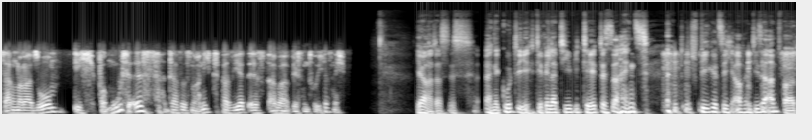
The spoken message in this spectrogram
sagen wir mal so, ich vermute es, dass es noch nicht passiert ist, aber wissen tue ich es nicht. Ja, das ist eine gute, die Relativität des Seins spiegelt sich auch in dieser Antwort.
